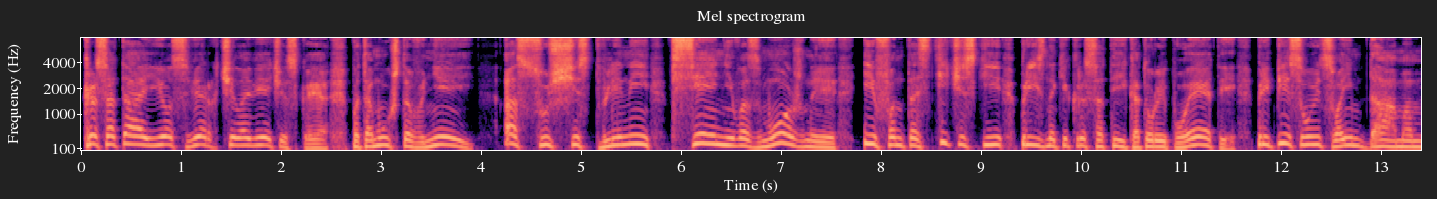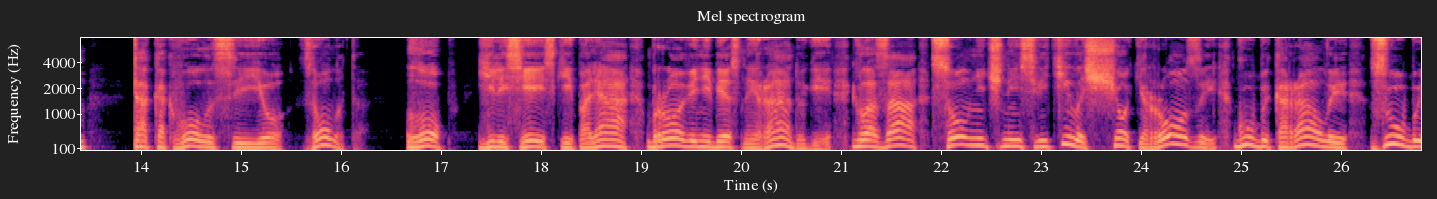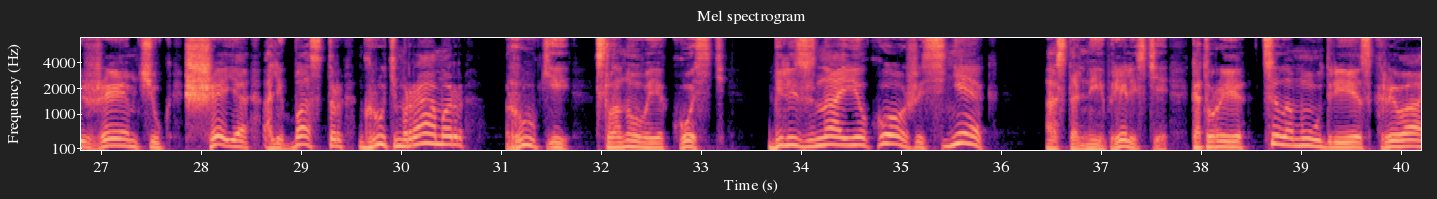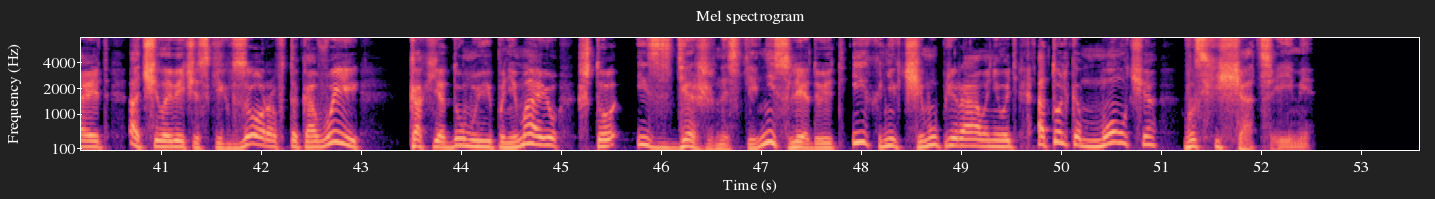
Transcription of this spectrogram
Красота ее сверхчеловеческая, потому что в ней осуществлены все невозможные и фантастические признаки красоты, которые поэты приписывают своим дамам, так как волосы ее — золото, лоб — Елисейские поля, брови небесные радуги, глаза — солнечные светила, щеки — розы, губы — кораллы, зубы — жемчуг, шея — алебастр, грудь — мрамор, руки — слоновая кость, белизна ее кожи — снег, а остальные прелести, которые целомудрие скрывает от человеческих взоров, таковы — как я думаю и понимаю, что из сдержанности не следует их ни к чему приравнивать, а только молча восхищаться ими.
